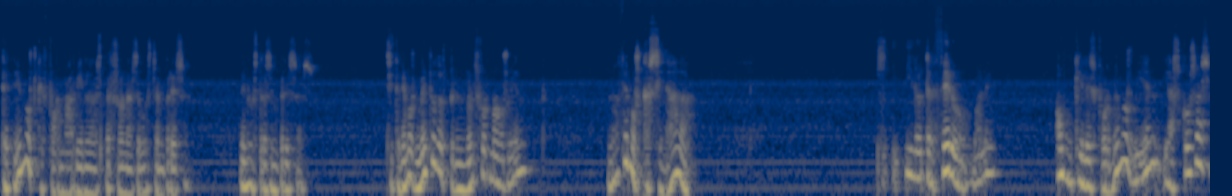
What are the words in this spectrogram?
Tenemos que formar bien a las personas de vuestra empresa, de nuestras empresas. Si tenemos métodos pero no les formamos bien, no hacemos casi nada. Y, y, lo tercero, ¿vale? Aunque les formemos bien, las cosas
